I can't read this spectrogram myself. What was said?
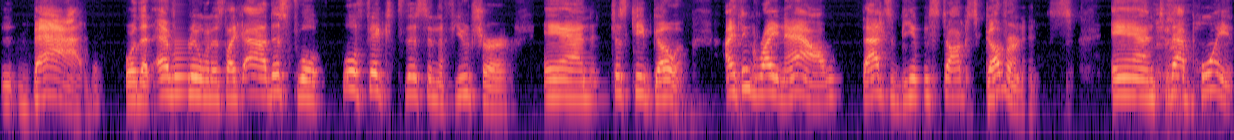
bad or that everyone is like, ah, this will we'll fix this in the future and just keep going. I think right now that's Beanstalk's governance, and to that point,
